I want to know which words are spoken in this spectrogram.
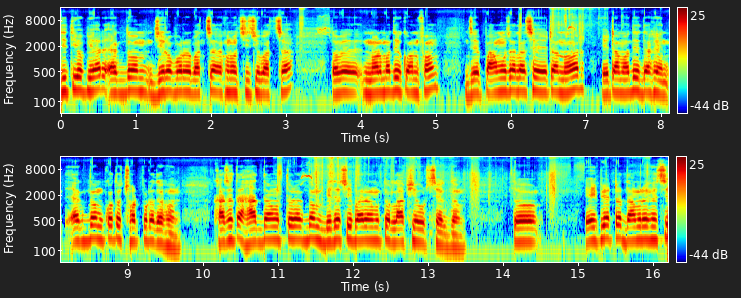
দ্বিতীয় পেয়ার একদম জিরো পরের বাচ্চা এখনও চিচু বাচ্চা। তবে নর্মাদি কনফার্ম যে পা মোজাল আছে, এটা নর, এটা মাদি, দেখেন, একদম কত ছটপটে দেখুন। খাঁচাতে হাত দেওয়ার মতো, একদম বিদেশি পায়রার মতো লাফিয়ে উঠছে একদম। তো এই পেয়ারটার দাম রেখেছি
